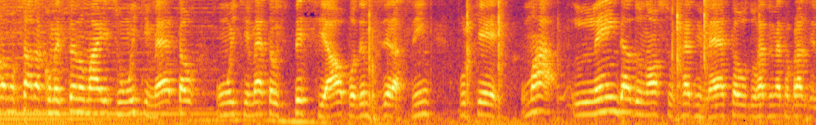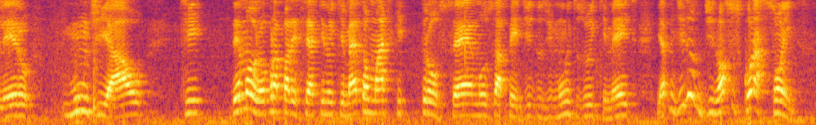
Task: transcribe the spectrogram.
Moçada, começando mais um Wiki Metal, um Wiki Metal especial, podemos dizer assim, porque uma lenda do nosso heavy metal, do heavy metal brasileiro mundial, que demorou para aparecer aqui no Wikimetal, mas que trouxemos a pedidos de muitos Wikimates e a pedido de nossos corações.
